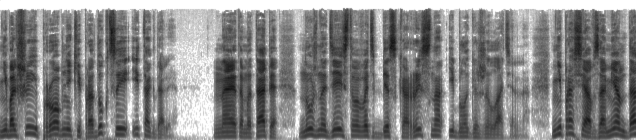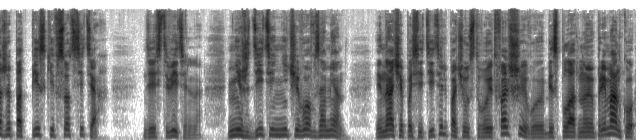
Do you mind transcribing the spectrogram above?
небольшие пробники продукции и так далее. На этом этапе нужно действовать бескорыстно и благожелательно, не прося взамен даже подписки в соцсетях. Действительно, не ждите ничего взамен, иначе посетитель почувствует фальшивую бесплатную приманку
